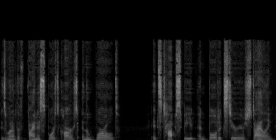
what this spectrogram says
is one of the finest sports cars in the world. Its top speed and bold exterior styling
